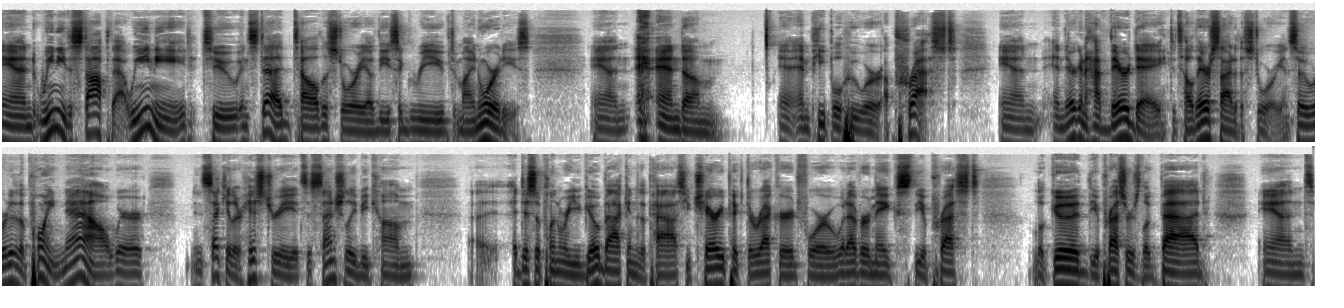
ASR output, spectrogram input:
And we need to stop that. We need to instead tell the story of these aggrieved minorities and and um, and people who were oppressed and and they're going to have their day to tell their side of the story. And so we're to the point now where in secular history, it's essentially become uh, a discipline where you go back into the past, you cherry pick the record for whatever makes the oppressed look good, the oppressors look bad, and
